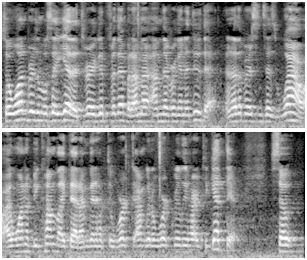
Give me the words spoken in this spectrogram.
So one person will say, "Yeah, that's very good for them," but I'm not, I'm never going to do that. Another person says, "Wow, I want to become like that. I'm going to have to work. I'm going to work really hard to get there." So,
